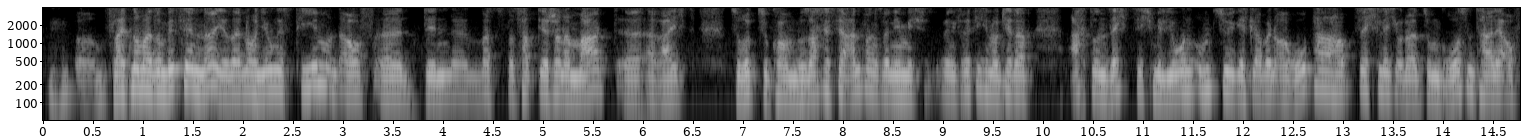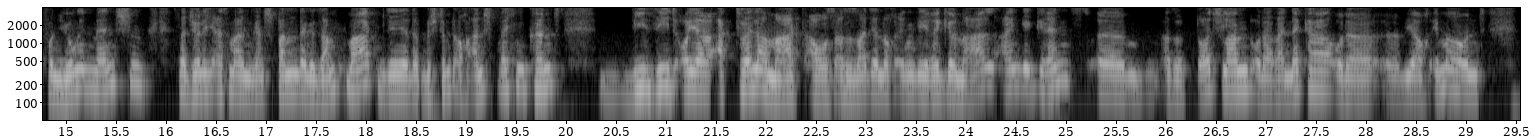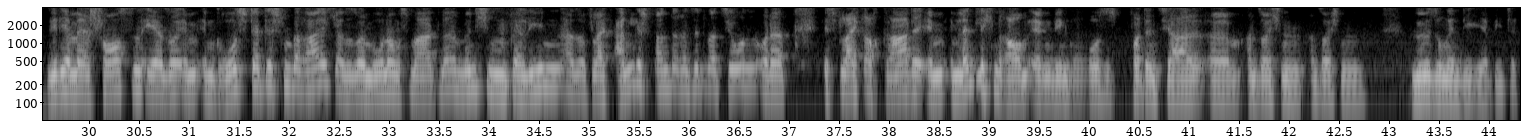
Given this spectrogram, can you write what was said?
Mhm. Ähm, vielleicht nochmal so ein bisschen, ne? ihr seid noch ein junges Team und auf äh, den, äh, was, was habt ihr schon am Markt äh, erreicht, zurückzukommen. Du sagtest ja anfangs, wenn ich mich, wenn ich es richtig notiert habe, 68 Millionen Umzüge, ich glaube in Europa hauptsächlich oder zum großen Teil ja auch von jungen Menschen. Ist natürlich erstmal ein ganz spannender Gesamtmarkt, mit dem ihr da bestimmt auch ansprechen könnt. Wie sieht euer aktueller Markt aus? Also seid ihr noch irgendwie regional eingegrenzt, ähm, also Deutschland oder Rhein-Neckar oder äh, wie auch immer und Seht ihr mehr Chancen eher so im, im großstädtischen Bereich, also so im Wohnungsmarkt, ne? München, Berlin, also vielleicht angespanntere Situationen? Oder ist vielleicht auch gerade im, im ländlichen Raum irgendwie ein großes Potenzial ähm, an, solchen, an solchen Lösungen, die ihr bietet?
